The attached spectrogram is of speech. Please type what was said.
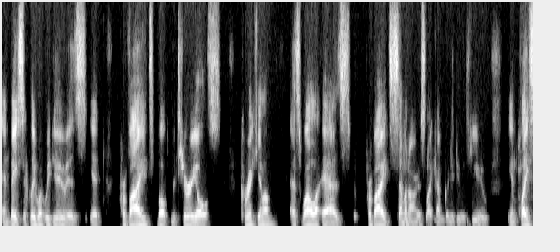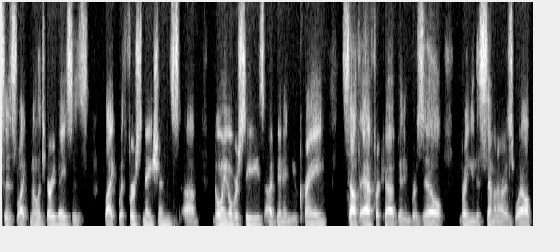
And basically, what we do is it provides both materials, curriculum, as well as provides seminars like I'm going to do with you in places like military bases, like with First Nations, um, going overseas. I've been in Ukraine, South Africa, I've been in Brazil, bringing this seminar as well.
